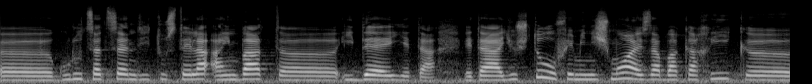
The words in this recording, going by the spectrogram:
uh, gurutzatzen dituztela hainbat uh, idei eta eta justu feminismoa ez da bakarrik uh,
